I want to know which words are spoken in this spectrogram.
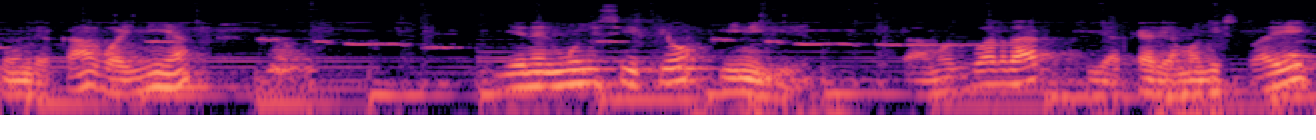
Donde acá, Guainía. Y en el municipio, Inírida. Le damos guardar y ya quedaríamos listo ahí.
